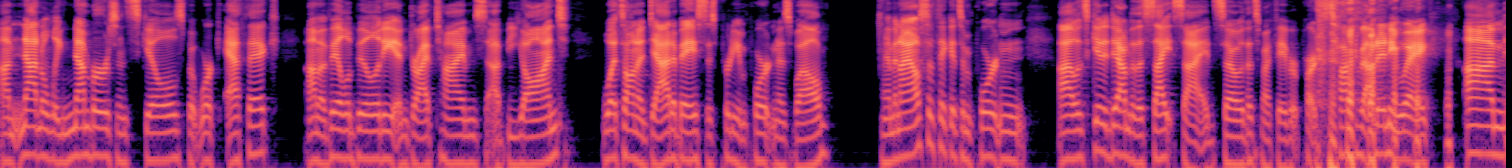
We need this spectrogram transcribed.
um, not only numbers and skills but work ethic um, availability and drive times uh, beyond what's on a database is pretty important as well. Um, and I also think it's important. Uh, let's get it down to the site side. So that's my favorite part to talk about anyway. Um,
